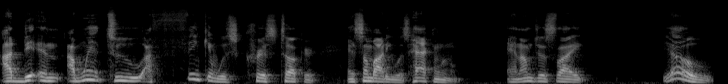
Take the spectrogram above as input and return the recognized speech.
I didn't I went to I think it was Chris Tucker and somebody was heckling him. And I'm just like, yo,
